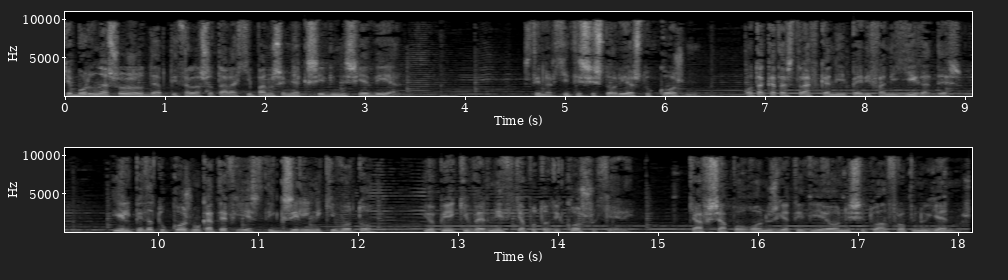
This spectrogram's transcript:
και μπορούν να σώζονται από τη θαλασσοταραχή πάνω σε μια ξύλινη σχεδία. Στην αρχή της ιστορίας του κόσμου, όταν καταστράφηκαν οι υπερήφανοι γίγαντες, η ελπίδα του κόσμου κατέφυγε στην ξύλινη Κιβωτό, η οποία κυβερνήθηκε από το δικό σου χέρι και άφησε απογόνους για τη διαιώνιση του ανθρώπινου γένους.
